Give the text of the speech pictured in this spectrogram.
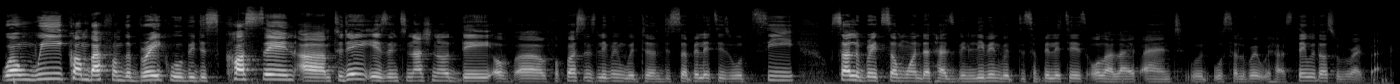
When we come back from the break, we'll be discussing, um, today is International Day of, uh, for persons living with uh, disabilities. We'll see, celebrate someone that has been living with disabilities all her life and we'll, we'll celebrate with her. Stay with us, we'll be right back.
